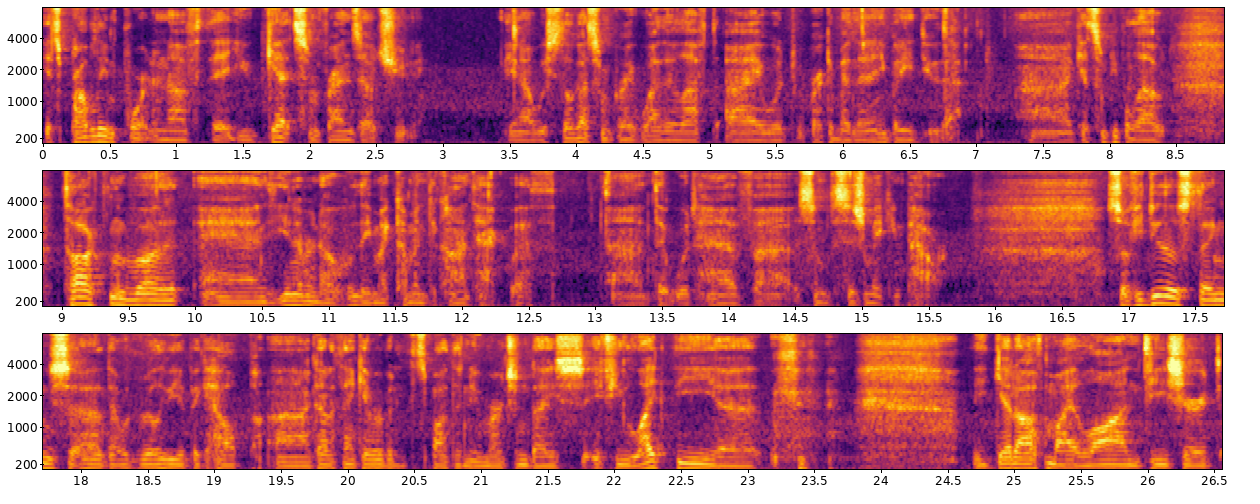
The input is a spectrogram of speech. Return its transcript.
it's probably important enough that you get some friends out shooting. You know, we still got some great weather left. I would recommend that anybody do that. Uh, get some people out, talk to them about it, and you never know who they might come into contact with. Uh, that would have uh, some decision making power. So if you do those things, uh, that would really be a big help. Uh, I got to thank everybody that's bought the new merchandise. If you like the uh, the "Get Off My Lawn" T-shirt,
